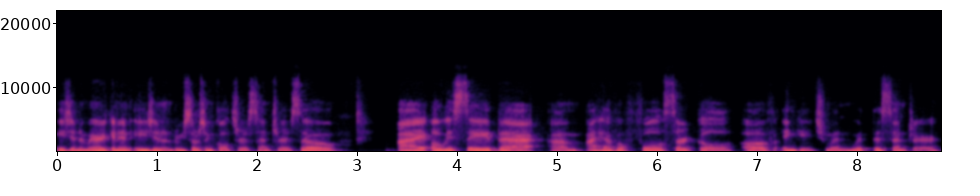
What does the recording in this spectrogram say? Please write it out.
Asian American and Asian Resource and Culture Center. So I always say that um, I have a full circle of engagement with this center.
